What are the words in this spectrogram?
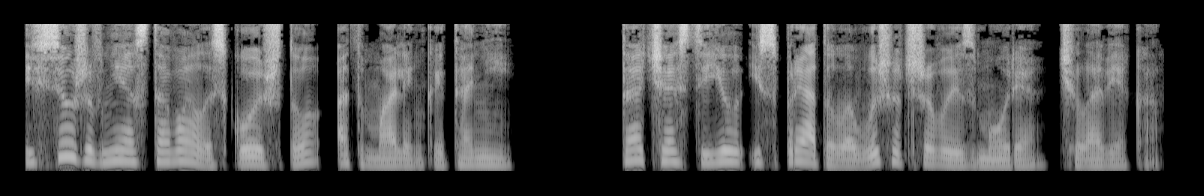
И все же в ней оставалось кое-что от маленькой Тони. Та часть ее и спрятала вышедшего из моря человека.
